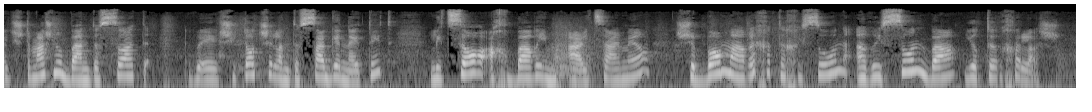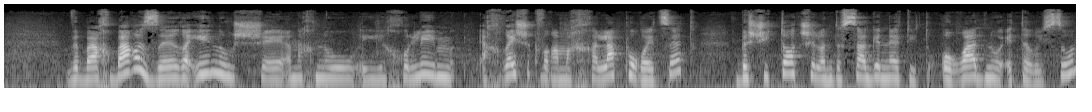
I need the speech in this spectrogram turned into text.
השתמשנו בהנדסות, בשיטות של הנדסה גנטית, ליצור עכבר עם אלצהיימר, שבו מערכת החיסון, הריסון בה יותר חלש. ובעכבר הזה ראינו שאנחנו יכולים, אחרי שכבר המחלה פורצת, בשיטות של הנדסה גנטית הורדנו את הריסון,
